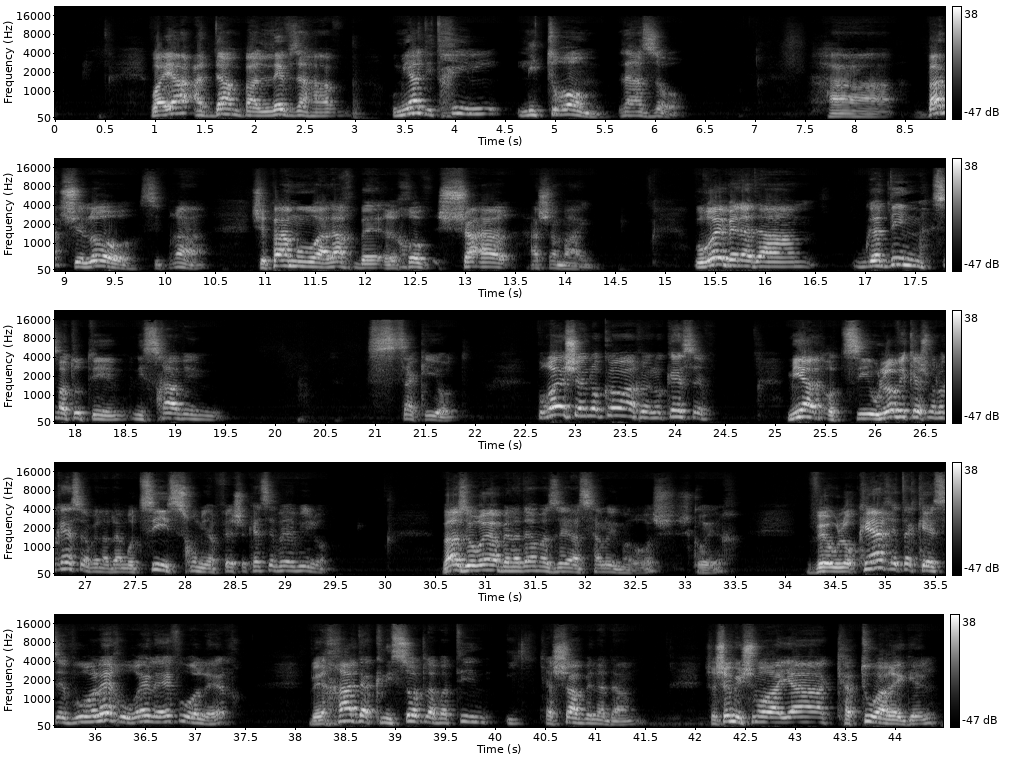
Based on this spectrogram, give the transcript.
הוא היה אדם בעל לב זהב, הוא מיד התחיל לתרום, לעזור. הבת שלו סיפרה שפעם הוא הלך ברחוב שער השמיים. הוא רואה בן אדם, בגדים סמטוטים, נסחב עם שקיות, הוא רואה שאין לו כוח, אין לו כסף. מיד הוציא, הוא לא ביקש ממנו כסף, הבן אדם הוציא סכום יפה של כסף והביא לו. ואז הוא רואה הבן אדם הזה עשה לו עם הראש, שכוייך, והוא לוקח את הכסף והוא הולך, הוא רואה לאיפה הוא הולך, ואחד הכניסות לבתים ישב בן אדם, שהשם ישמור היה קטוע רגל,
